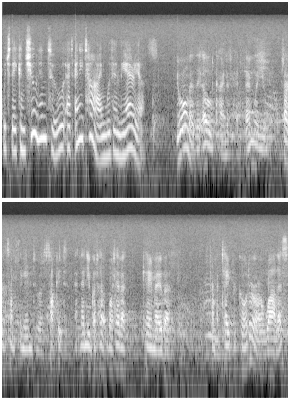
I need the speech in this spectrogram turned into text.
which they can tune into at any time within the area. You all know the old kind of headphone where you plug something into a socket and then you've got a, whatever came over from a tape recorder or a wireless.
